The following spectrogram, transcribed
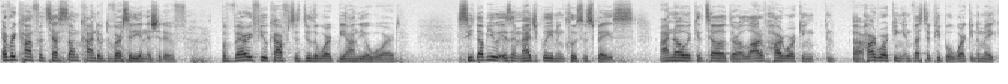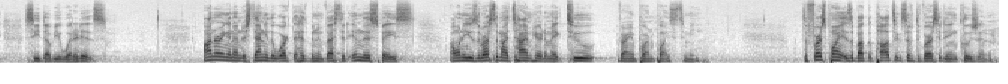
Every conference has some kind of diversity initiative, but very few conferences do the work beyond the award. CW isn't magically an inclusive space. I know it can tell that there are a lot of hardworking, uh, hardworking invested people working to make CW what it is honoring and understanding the work that has been invested in this space, I want to use the rest of my time here to make two very important points to me. The first point is about the politics of diversity and inclusion.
